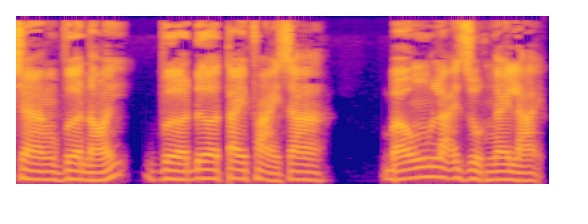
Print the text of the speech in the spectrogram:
Chàng vừa nói, vừa đưa tay phải ra, bỗng lại rụt ngay lại.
